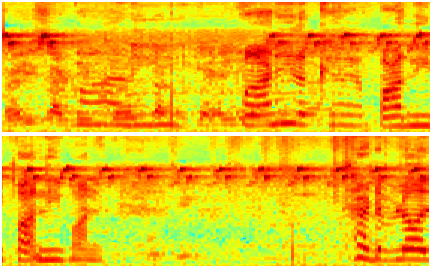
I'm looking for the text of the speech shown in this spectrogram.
ਪਾਣੀ ਪਾਣੀ ਰੱਖਿਆ ਹੋਇਆ ਪਾਣੀ ਪਾਣੀ ਪਾਣੀ। ਸਾਡੇ ਵਲੌਗ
